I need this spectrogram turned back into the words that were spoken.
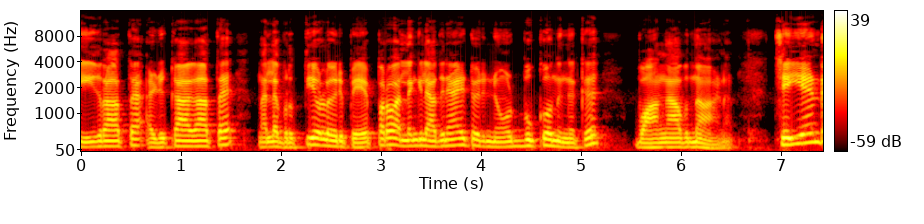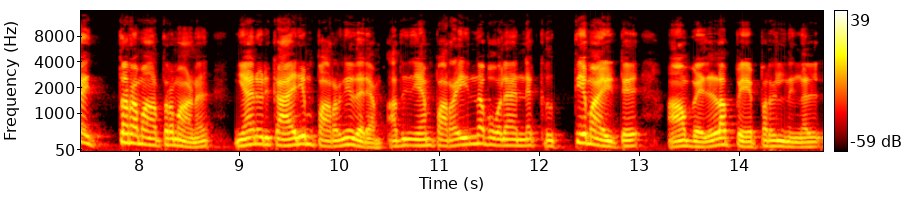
കീറാത്ത അഴുക്കാകാത്ത നല്ല വൃത്തിയുള്ള ഒരു പേപ്പറോ അല്ലെങ്കിൽ അതിനായിട്ട് ഒരു നോട്ട്ബുക്കോ നിങ്ങൾക്ക് വാങ്ങാവുന്നതാണ്. ചെയ്യേണ്ട ഇത്ര മാത്രമാണ് ഞാനൊരു കാര്യം പറഞ്ഞു തരാം. അത് ഞാൻ പറയുന്ന പോലെ തന്നെ കൃത്യമായിട്ട് ആ വെള്ള പേപ്പറിൽ നിങ്ങൾ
